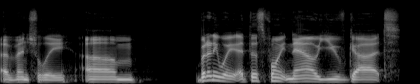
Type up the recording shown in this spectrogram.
eventually. Um, but anyway, at this point now, you've got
